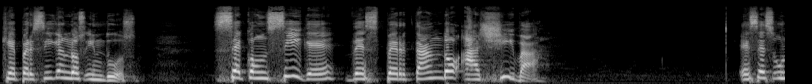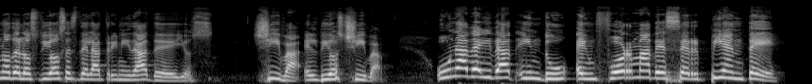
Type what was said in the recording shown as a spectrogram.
que persiguen los hindús. Se consigue despertando a Shiva. Ese es uno de los dioses de la Trinidad de ellos. Shiva, el dios Shiva. Una deidad hindú en forma de serpiente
